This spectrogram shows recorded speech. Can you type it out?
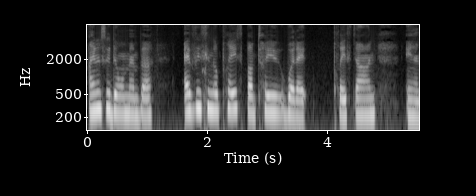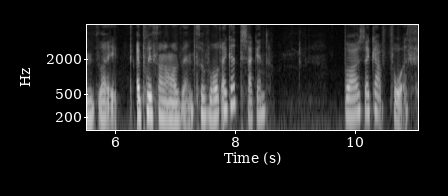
I honestly don't remember every single place, but I'll tell you what I placed on. And like, I placed on all events. So vault, I got second. Bars, I got fourth.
